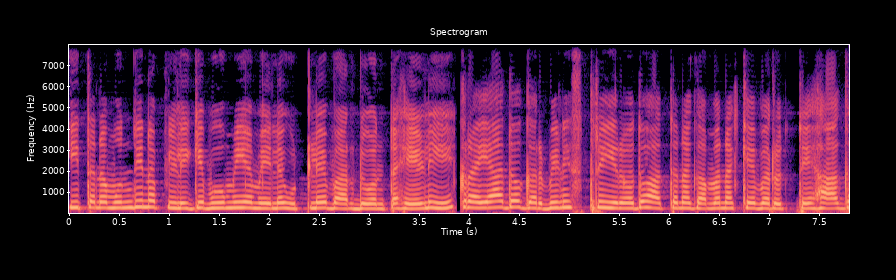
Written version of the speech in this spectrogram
ಈತನ ಮುಂದಿನ ಪೀಳಿಗೆ ಭೂಮಿಯ ಮೇಲೆ ಹುಟ್ಟಲೇಬಾರದು ಅಂತ ಹೇಳಿ, ಕ್ರಯಾದೋ ಗರ್ಭಿಣಿ ಸ್ತ್ರೀ ಇರೋದು ಆತನ ಗಮನಕ್ಕೆ ಬರುತ್ತೆ. ಆಗ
